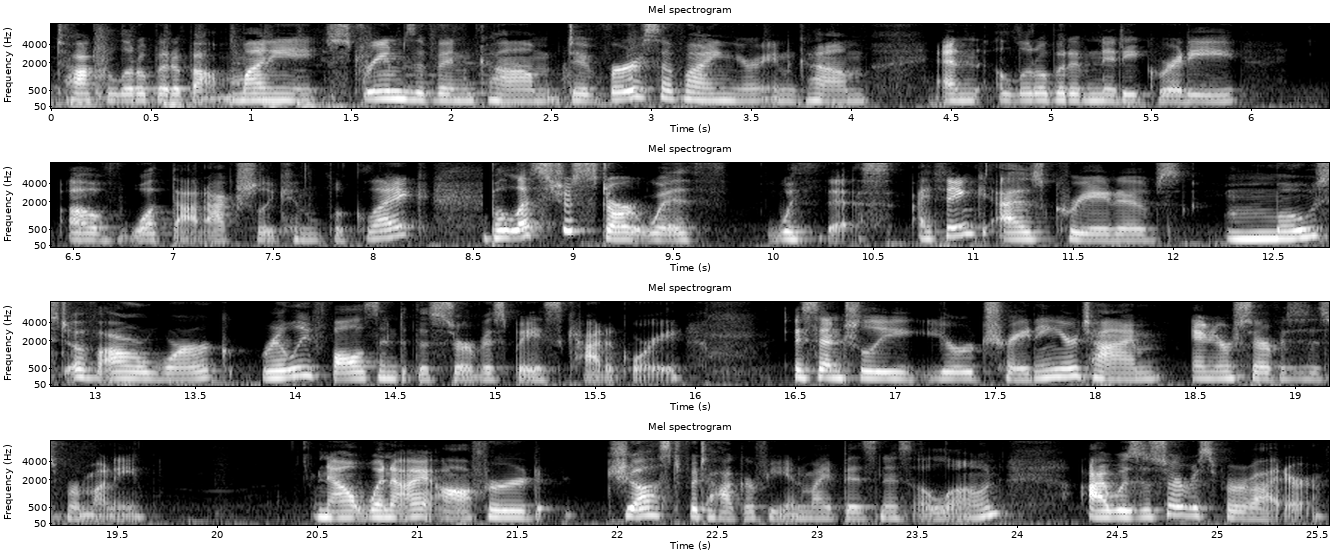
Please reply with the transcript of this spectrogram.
talk a little bit about money, streams of income, diversifying your income, and a little bit of nitty gritty of what that actually can look like. But let's just start with with this. I think as creatives, most of our work really falls into the service based category. Essentially, you're trading your time and your services for money. Now, when I offered just photography in my business alone, I was a service provider.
